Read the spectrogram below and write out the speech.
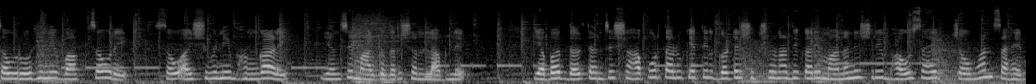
सौ रोहिणी वाघचौरे सौ अश्विनी भंगाळे यांचे मार्गदर्शन लाभले. याबद्दल त्यांचे शहापूर तालुक्यातील गट शिक्षणाधिकारी माननीय श्री भाऊसाहेब चव्हाण साहेब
